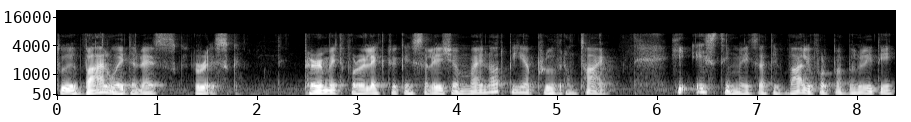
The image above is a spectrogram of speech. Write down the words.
to evaluate the next risk. Permit for electric installation might not be approved on time. He estimates that the value for probability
